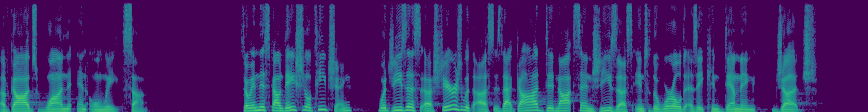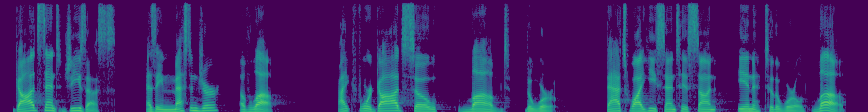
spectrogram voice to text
of God's one and only Son. So, in this foundational teaching, what Jesus uh, shares with us is that God did not send Jesus into the world as a condemning judge. God sent Jesus as a messenger of love, right? For God so loved the world. That's why he sent his son into the world. Love,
